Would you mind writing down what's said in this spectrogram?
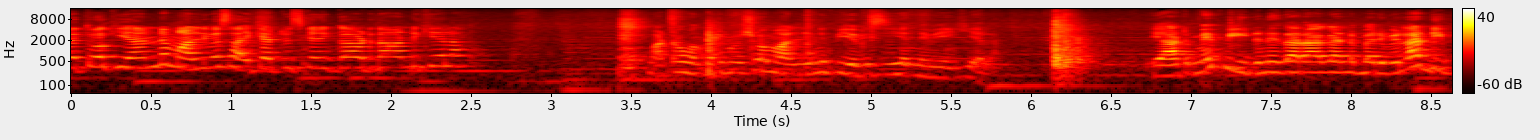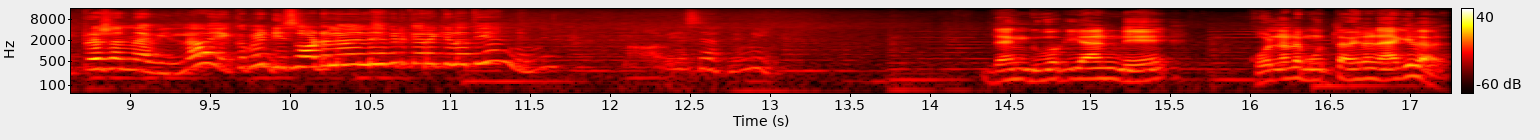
නැතුව කියන්න මල්ලිව සයිකියාට්‍රිස්ට් කෙනෙක් ගාවට දාන්න කියලා. මට හොඳටම ෂුවර් මල්ලිනේ පියවිසියෙන් නෙවෙයි කියලා. එයාට මේ පීඩනේ දරා ගන්න බැරි වෙලා ડિප්‍රෙෂන් ඇවිල්ලා ඒක මේ ඩිසෝඩර් ලෙවල් එකකට කරකිලා තියෙන්නේ මේ. ආවේශයක් නෙමෙයි. දැන් දුව කියන්නේ කොල්ලට මුත්ත වෙලා නෑ කියලාද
